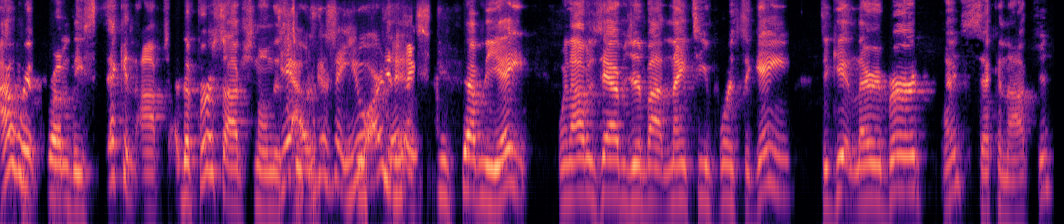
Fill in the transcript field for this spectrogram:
I went from the second option, the first option on this. Yeah, I was gonna say you are the. 1978 when I was averaging about 19 points a game to get Larry Bird, right, second option,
